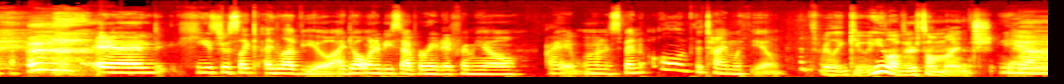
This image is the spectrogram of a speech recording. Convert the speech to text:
And he's just like, I love you. I don't want to be separated from you. I want to spend all of the time with you. That's really cute. He loves her so much. Yeah.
